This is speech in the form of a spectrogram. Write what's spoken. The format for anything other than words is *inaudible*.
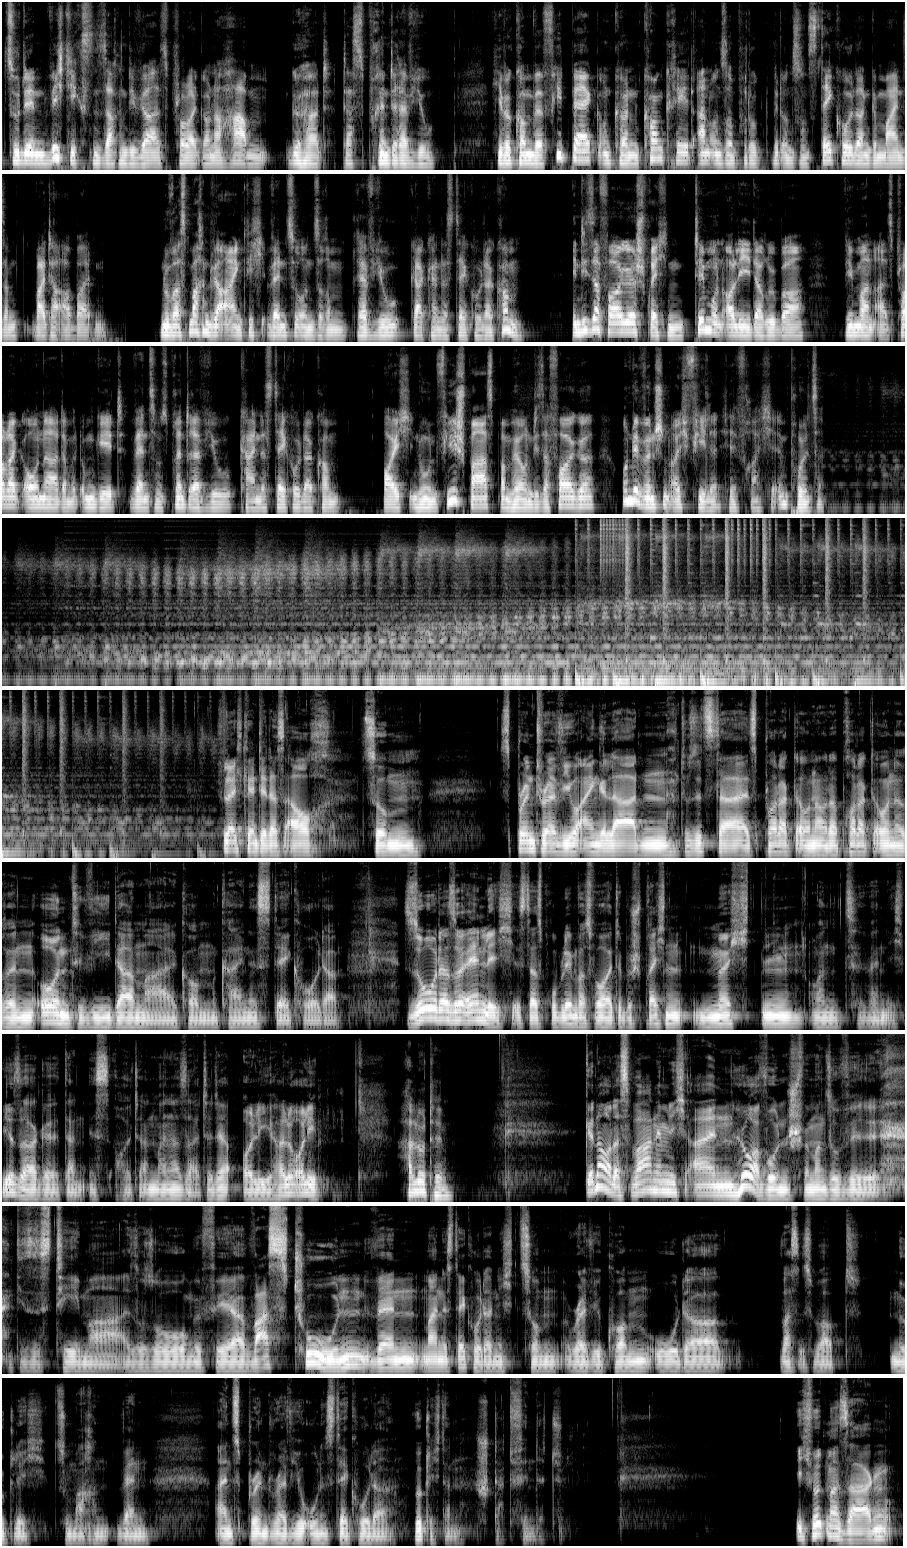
Zu den wichtigsten Sachen, die wir als Product Owner haben, gehört das Sprint Review. Hier bekommen wir Feedback und können konkret an unserem Produkt mit unseren Stakeholdern gemeinsam weiterarbeiten. Nur was machen wir eigentlich, wenn zu unserem Review gar keine Stakeholder kommen? In dieser Folge sprechen Tim und Olli darüber, wie man als Product Owner damit umgeht, wenn zum Sprint Review keine Stakeholder kommen. Euch nun viel Spaß beim Hören dieser Folge und wir wünschen euch viele hilfreiche Impulse. Vielleicht kennt ihr das auch zum Sprint Review eingeladen. Du sitzt da als Product Owner oder Product Ownerin und wieder mal kommen keine Stakeholder. So oder so ähnlich ist das Problem, was wir heute besprechen möchten. Und wenn ich wir sage, dann ist heute an meiner Seite der Olli. Hallo Olli. Hallo Tim. Genau, das war nämlich ein Hörerwunsch, wenn man so will, dieses Thema. Also so ungefähr, was tun, wenn meine Stakeholder nicht zum Review kommen oder was ist überhaupt möglich zu machen, wenn ein Sprint Review ohne Stakeholder wirklich dann stattfindet. Ich würde mal sagen,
